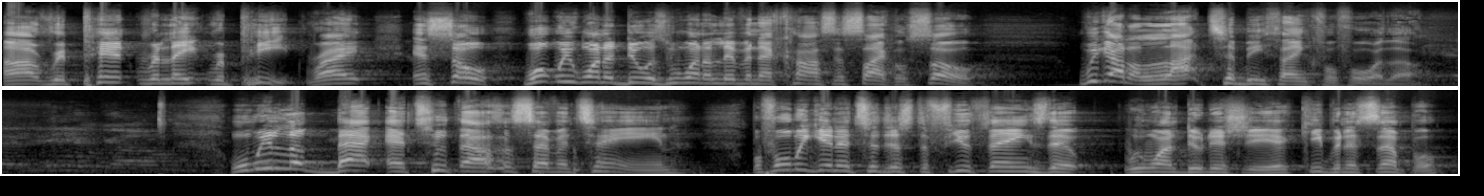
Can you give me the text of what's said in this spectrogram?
Uh, repent, relate, repeat, right? And so, what we want to do is we want to live in that constant cycle. So, we got a lot to be thankful for, though. When we look back at 2017, before we get into just a few things that we want to do this year, keeping it simple,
